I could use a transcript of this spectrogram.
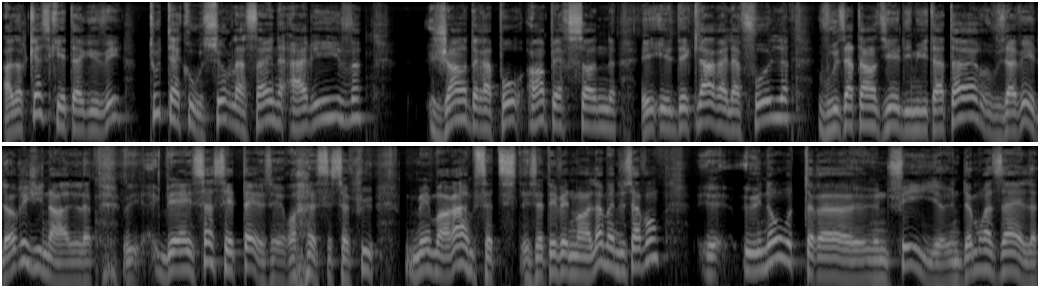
Alors, qu'est-ce qui est arrivé? Tout à coup, sur la scène, arrive Jean Drapeau en personne. Et il déclare à la foule vous attendiez l'imitateur vous avez l'original bien ça c'était ce fut mémorable cet, événement là mais nous avons euh, une autre euh, une fille une demoiselle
